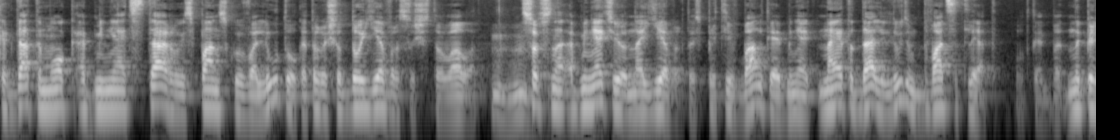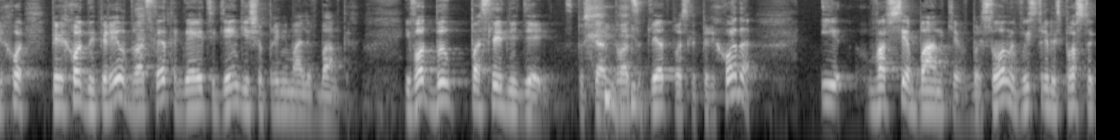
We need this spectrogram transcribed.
когда ты мог обменять старую испанскую валюту, которая еще до евро существовала, угу. собственно, обменять ее на евро, то есть прийти в банк и обменять. На это дали людям 20 лет. Вот как бы на переход, переходный период 20 лет, когда эти деньги еще принимали в банках. И вот был последний день, спустя 20 лет после перехода, и во все банки в Барселоне выстрелились просто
